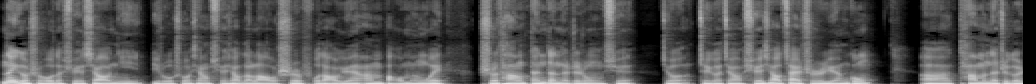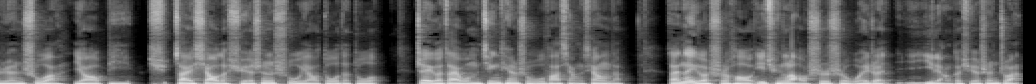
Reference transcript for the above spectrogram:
那个时候的学校，你比如说像学校的老师、辅导员、安保门卫、食堂等等的这种学，就这个叫学校在职员工啊，他们的这个人数啊，要比在校的学生数要多得多。这个在我们今天是无法想象的。在那个时候，一群老师是围着一两个学生转。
